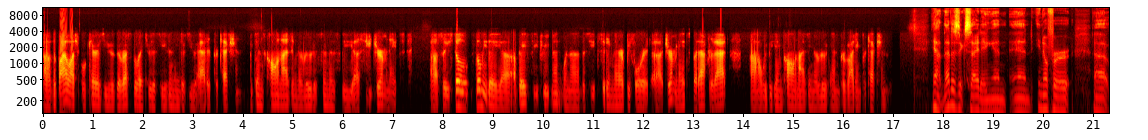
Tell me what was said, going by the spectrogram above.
uh, the biological carries you the rest of the way through the season and gives you added protection. Begins colonizing the root as soon as the uh, seed germinates. Uh, so you still still need a, uh, a base seed treatment when the, the seed's sitting there before it uh, germinates, but after that, uh, we begin colonizing the root and providing protection. Yeah, that is exciting, and and you know for uh,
